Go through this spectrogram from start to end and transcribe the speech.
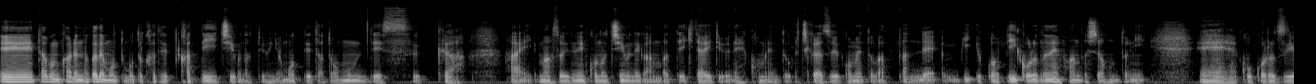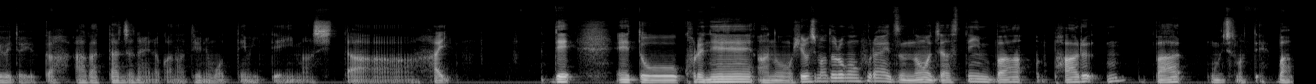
えー多分彼の中でもっともっと勝て、勝っていいチームだというふうに思ってたと思うんですが、はい。まあそれでね、このチームで頑張っていきたいというね、コメントが、力強いコメントがあったんで、ビビーコロのね、ファンとしては本当に、えー心強いというか、上がったんじゃないのかなというふうに思って見ていました。はい。で、えっ、と、これね、あの、広島ドラゴンフライズのジャスティン・バー、パル、ん？バ、ごめん、ちょっと待って、バ、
